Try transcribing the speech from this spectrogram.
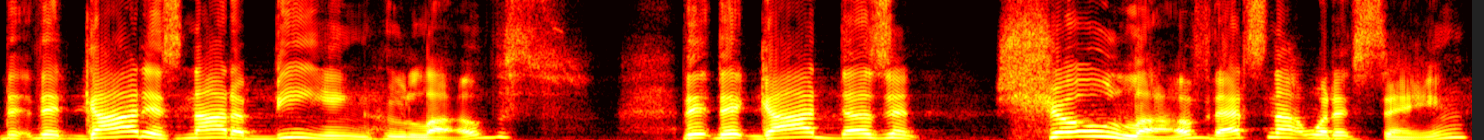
that God is not a being who loves, that, that God doesn't show love, that's not what it's saying,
